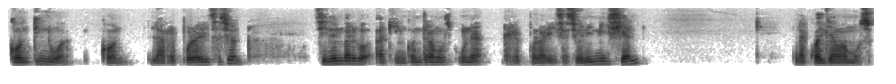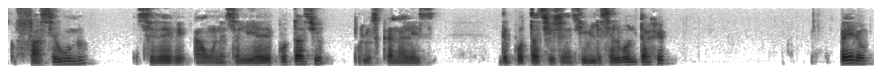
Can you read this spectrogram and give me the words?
Continúa con la repolarización. Sin embargo, aquí encontramos una repolarización inicial, la cual llamamos fase 1. Se debe a una salida de potasio por los canales de potasio sensibles al voltaje. Pero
